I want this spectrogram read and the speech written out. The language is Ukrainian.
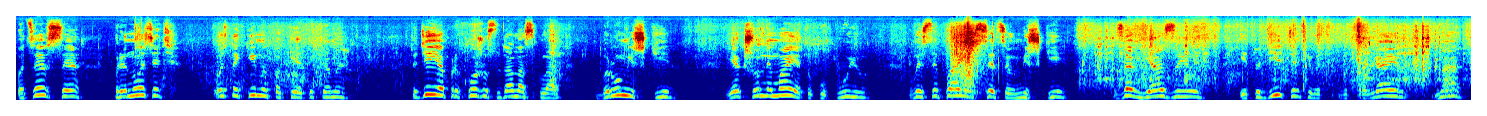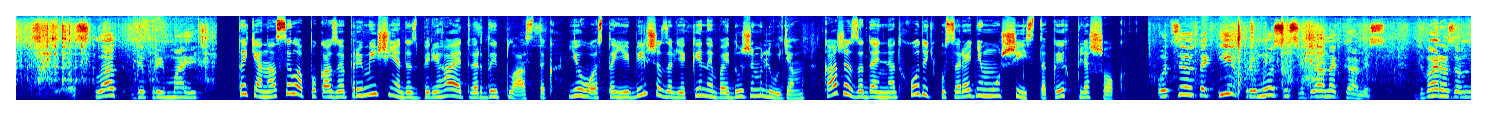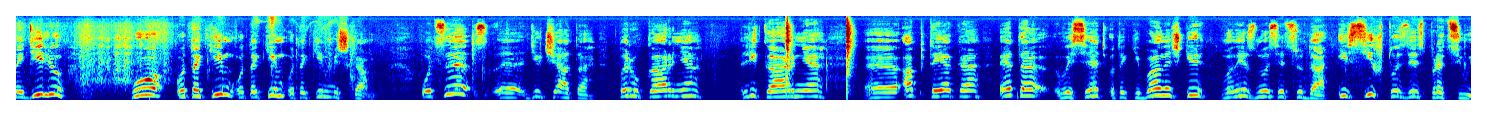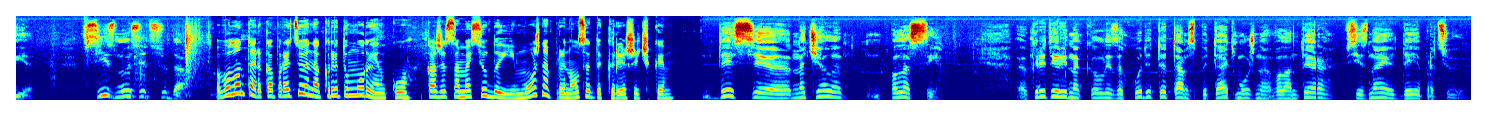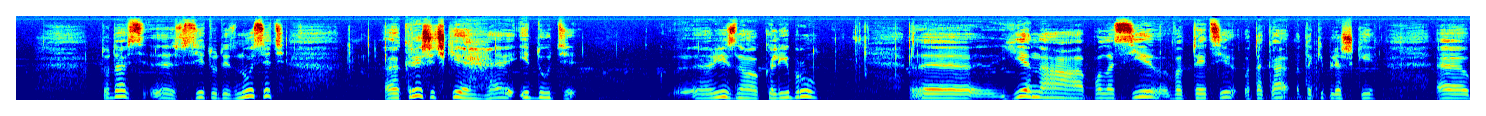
оце все приносять ось такими пакетиками. Тоді я приходжу сюди на склад, беру мішки. Якщо немає, то купую, висипаю все це в мішки, зав'язую і тоді тільки від- відправляю на склад, де приймають. Тетяна Сила показує приміщення, де зберігає твердий пластик. Його стає більше завдяки небайдужим людям. Каже, за день надходить у середньому шість таких пляшок. Оце отакі приносить Світлана Каміс. Два рази в неділю по отаким, отаким, отаким мішкам. Оце е, дівчата, перукарня, лікарня, е, аптека. Це висять отакі баночки, вони зносять сюди. І всі, хто здесь працює, всі зносять сюди. Волонтерка працює на критому ринку. Каже, саме сюди їй можна приносити кришечки. Десь е, начало полоси. Е, Критий ринок, коли заходите, там спитати можна волонтера, всі знають, де я працюю. Туди всі, е, всі туди зносять. Е, Кришечки йдуть різного калібру. Е, Є на полосі в аптеці отака, отакі пляшки. Е,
